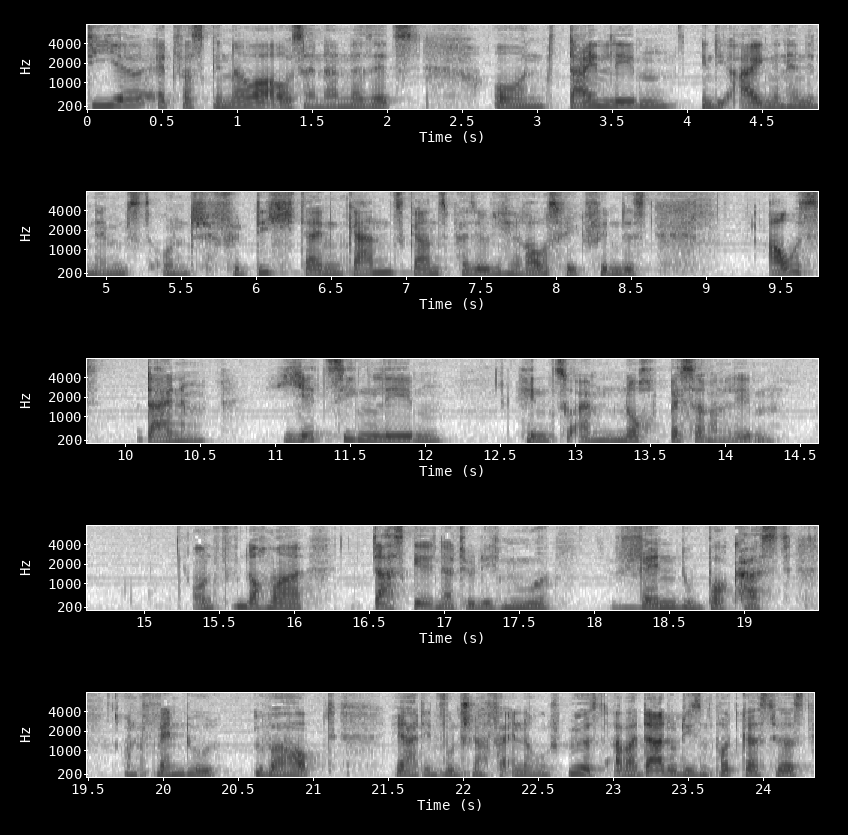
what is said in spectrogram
dir etwas genauer auseinandersetzt und dein Leben in die eigenen Hände nimmst und für dich deinen ganz, ganz persönlichen Rausweg findest aus deinem jetzigen Leben hin zu einem noch besseren Leben. Und nochmal, das gilt natürlich nur, wenn du Bock hast und wenn du überhaupt ja, den Wunsch nach Veränderung spürst. Aber da du diesen Podcast hörst,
